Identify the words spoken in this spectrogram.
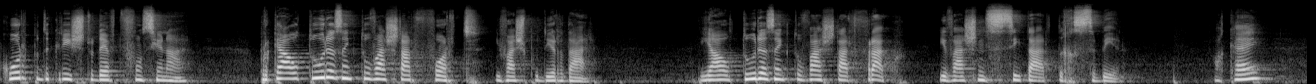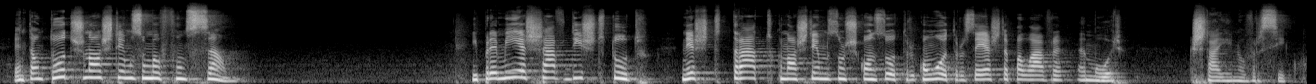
corpo de Cristo deve funcionar. Porque há alturas em que tu vais estar forte e vais poder dar. E há alturas em que tu vais estar fraco e vais necessitar de receber. Ok? Então todos nós temos uma função. E para mim a chave disto tudo, neste trato que nós temos uns com, os outros, com outros, é esta palavra amor, que está aí no versículo.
